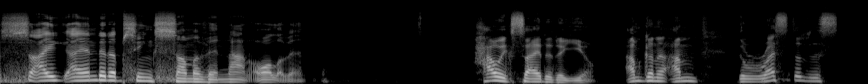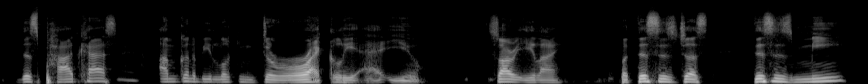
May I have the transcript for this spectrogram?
So I, I ended up seeing some of it, not all of it. how excited are you i'm gonna i'm the rest of this this podcast i'm gonna be looking directly at you sorry eli but this is just this is me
